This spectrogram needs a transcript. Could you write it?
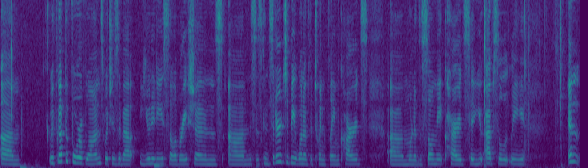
Um, we've got the Four of Wands, which is about unity, celebrations. Um, this is considered to be one of the Twin Flame cards, um, one of the soulmate cards, so you absolutely, and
